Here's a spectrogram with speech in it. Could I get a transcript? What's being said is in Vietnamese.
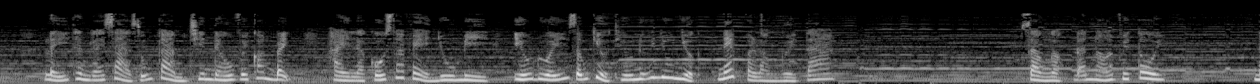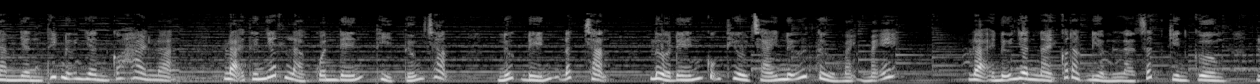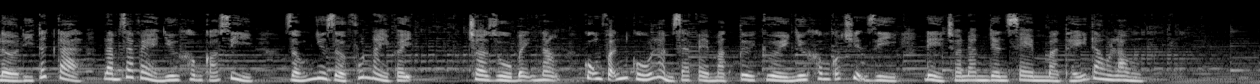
lấy thân gái giả dũng cảm chiến đấu với con bệnh hay là cố ra vẻ nhu mì, yếu đuối giống kiểu thiếu nữ nhu nhược nép vào lòng người ta. Giào Ngọc đã nói với tôi, nam nhân thích nữ nhân có hai loại. Loại thứ nhất là quân đến thì tướng chặn, nước đến đất chặn, lửa đến cũng thiêu cháy nữ tử mạnh mẽ. Loại nữ nhân này có đặc điểm là rất kiên cường, lờ đi tất cả, làm ra vẻ như không có gì, giống như giờ phút này vậy. Cho dù bệnh nặng cũng vẫn cố làm ra vẻ mặt tươi cười như không có chuyện gì để cho nam nhân xem mà thấy đau lòng.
